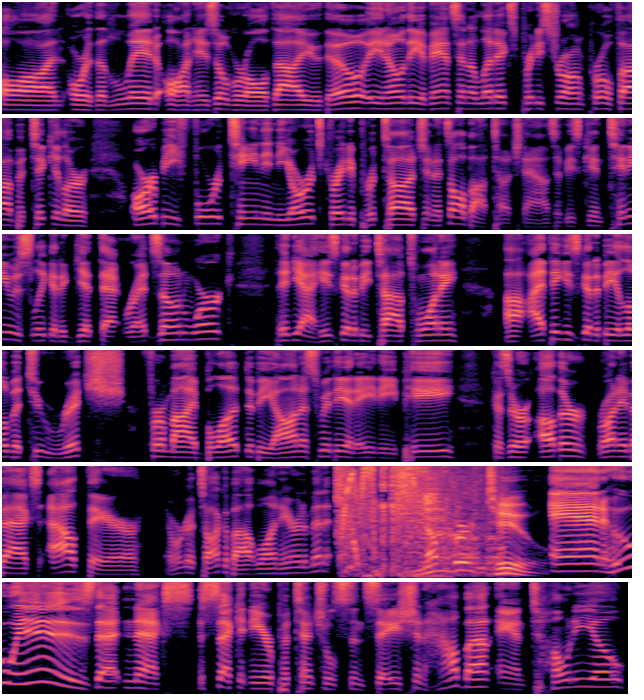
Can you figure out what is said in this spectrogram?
on or the lid on his overall value. Though you know the advanced analytics, pretty strong profile in particular. RB fourteen in yards created per touch, and it's all about touchdowns. If he's continuously going to get that red zone work, then yeah, he's going to be top twenty. Uh, I think he's going to be a little bit too rich for my blood, to be honest with you, at ADP, because there are other running backs out there, and we're going to talk about one here in a minute. Number two. And who is that next second year potential sensation? How about Antonio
